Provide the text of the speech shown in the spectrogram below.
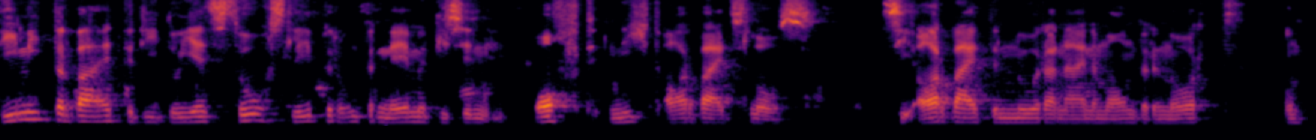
Die Mitarbeiter, die du jetzt suchst, lieber Unternehmer, die sind oft nicht arbeitslos sie arbeiten nur an einem anderen Ort. Und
